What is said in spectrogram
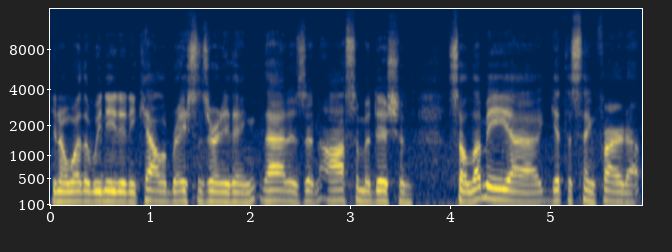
you know, whether we need any calibrations or anything. That is an awesome addition. So let me uh, get this thing fired up.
